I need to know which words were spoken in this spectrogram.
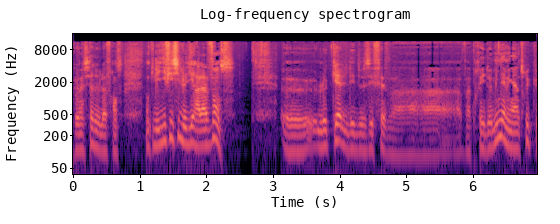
commercial de la France. Donc il est difficile de dire à l'avance lequel des deux effets va, prédominer, mais il y a un truc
